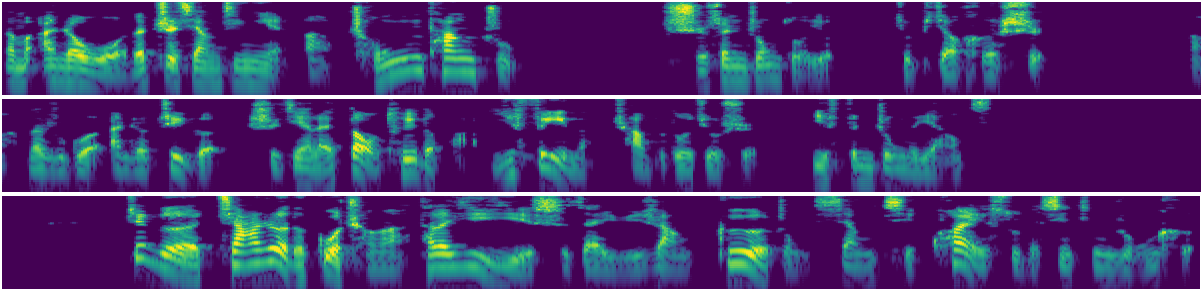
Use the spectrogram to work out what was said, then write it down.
那么按照我的制香经验啊，重汤煮十分钟左右就比较合适啊。那如果按照这个时间来倒推的话，一沸呢差不多就是一分钟的样子。这个加热的过程啊，它的意义是在于让各种香气快速的进行融合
